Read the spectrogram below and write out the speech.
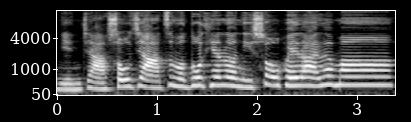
年假收假这么多天了，你瘦回来了吗？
